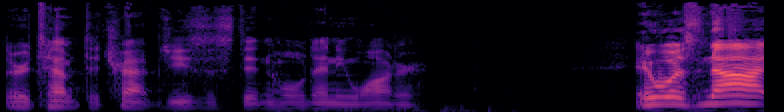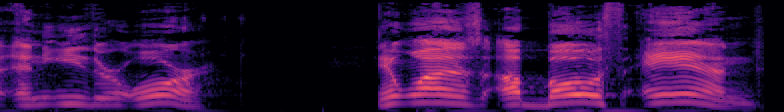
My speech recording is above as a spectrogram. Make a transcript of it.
Their attempt to trap Jesus didn't hold any water. It was not an either or, it was a both and.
